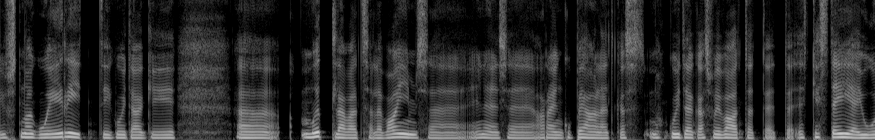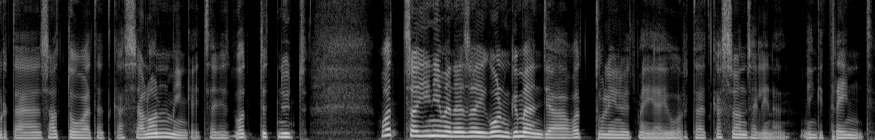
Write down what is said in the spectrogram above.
just nagu eriti kuidagi äh, mõtlevad selle vaimse enesearengu peale, et kas noh, kui te kasvõi vaatate, et, et kes teie juurde satuvad, et kas seal on mingeid selliseid, vot et nüüd vot sai inimene sai kolmkümmend ja vot tuli nüüd meie juurde, et kas on selline mingi trend?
